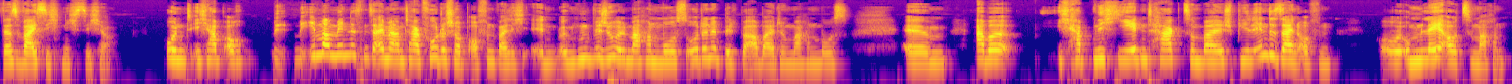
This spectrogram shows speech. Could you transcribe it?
Das weiß ich nicht sicher. Und ich habe auch immer mindestens einmal am Tag Photoshop offen, weil ich in irgendein Visual machen muss oder eine Bildbearbeitung machen muss. Ähm, aber ich habe nicht jeden Tag zum Beispiel InDesign offen, um Layout zu machen.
